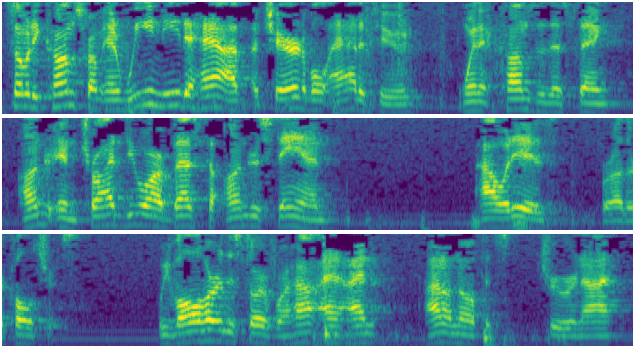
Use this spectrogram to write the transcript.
somebody comes from, and we need to have a charitable attitude when it comes to this thing and try to do our best to understand how it is for other cultures. We've all heard the story before. How, I, I, I don't know if it's true or not.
